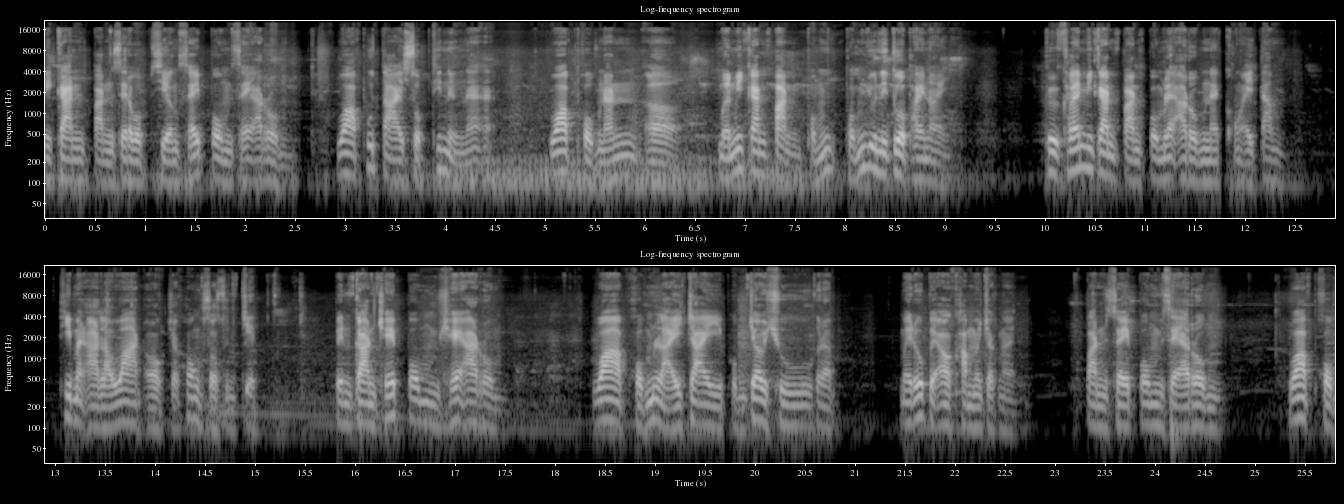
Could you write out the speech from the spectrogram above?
มีการปั่นใส่ระบบเสียงใช้ปมใช้อารมณ์ ว่าผู้ตายศพที่หนึ่งนะฮะว่าผมนั้นเออเหมือนมีการปั่นผมผมอยู่ในตัวภายใน คือคล้ายมีการปั่นปมและอารมณ์ในของไอ้ตั้มที่มันอารวาสออกจากห้อง207เป็นการใช้ปมใช้อารมณ์ ว่าผมหลายใจผมเจ้าชู้ครับ ไม่รู้ไปเอาคำมาจากไหน ปั่นใส่ปมใส่อารมณ์ ว่าผม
